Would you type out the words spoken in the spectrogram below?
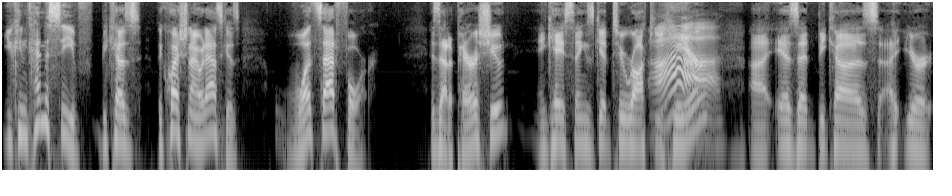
you can kind of see because the question i would ask is what's that for? Is that a parachute in case things get too rocky ah. here uh, is it because uh, you're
